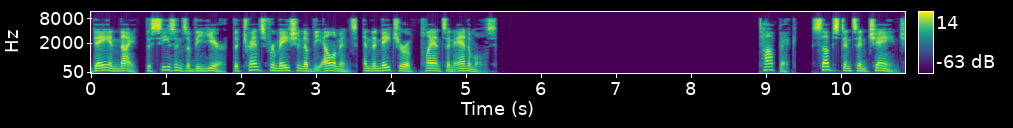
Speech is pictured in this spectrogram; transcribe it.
day and night, the seasons of the year, the transformation of the elements, and the nature of plants and animals. Substance and change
